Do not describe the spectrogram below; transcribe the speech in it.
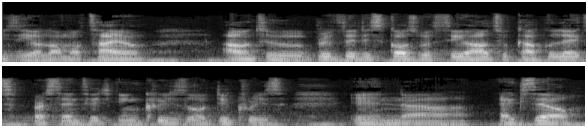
is Olomotayo. I want to briefly discuss with you how to calculate percentage increase or decrease in uh, Excel.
